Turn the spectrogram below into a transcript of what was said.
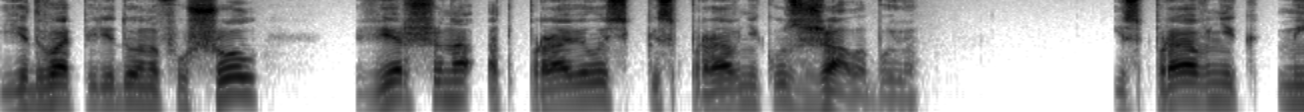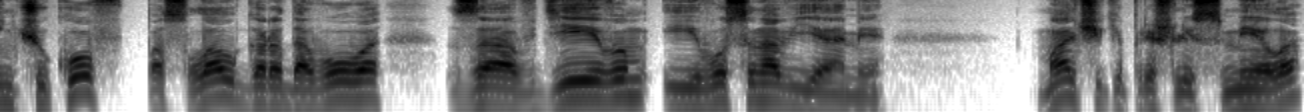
Едва Передонов ушел, Вершина отправилась к исправнику с жалобою. Исправник Минчуков послал городового за Авдеевым и его сыновьями. Мальчики пришли смело,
